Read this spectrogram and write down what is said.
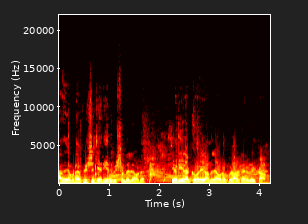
അത് എവിടെ ഫിഷ് ചെറിയൊരു ഫിഷ് ഉണ്ടല്ലോ അവിടെ. ചെറിയൊരു അക്വേറിയം ആണെങ്കിലും അവിടെ പോയി ആൾക്കാർ പോയി കാണും.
